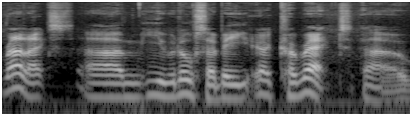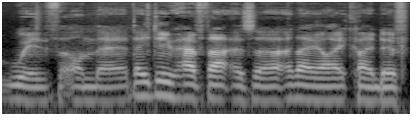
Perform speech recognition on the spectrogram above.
RELX, um, you would also be uh, correct uh, with on there. They do have that as a, an AI kind of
